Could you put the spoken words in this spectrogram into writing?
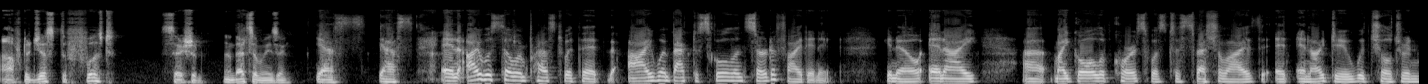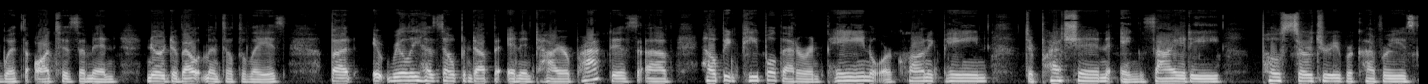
after just the first session. And that's amazing. Yes, yes. And I was so impressed with it. I went back to school and certified in it, you know, and I, uh, my goal, of course, was to specialize, and I do, with children with autism and neurodevelopmental delays. But it really has opened up an entire practice of helping people that are in pain or chronic pain, depression, anxiety, post surgery recoveries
